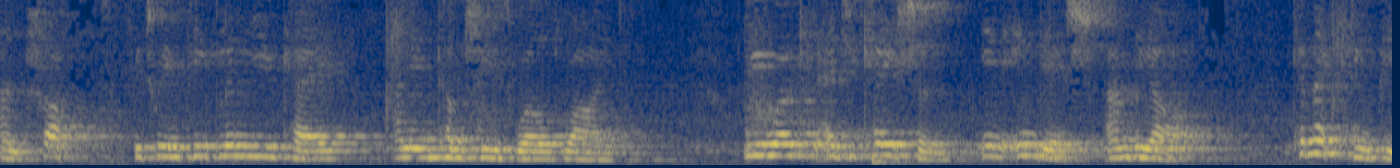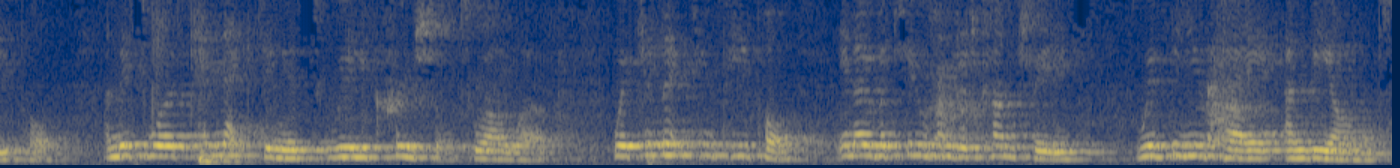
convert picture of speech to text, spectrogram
and trust between people in the UK and in countries worldwide. We work in education, in English, and the arts, connecting people. And this word connecting is really crucial to our work. We're connecting people in over 200 countries with the UK and beyond.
